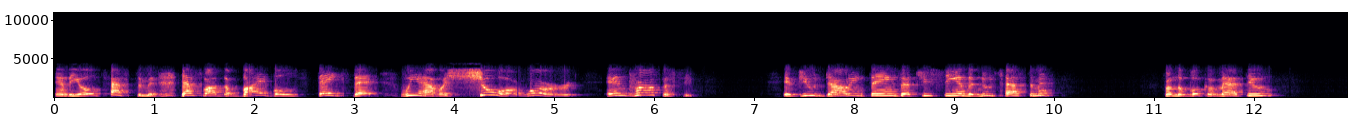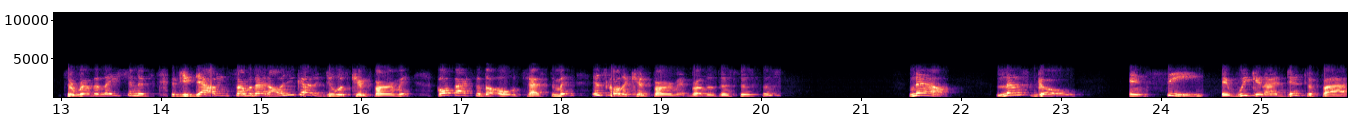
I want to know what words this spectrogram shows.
in the Old Testament. That's why the Bible states that we have a sure word in prophecy. If you doubting things that you see in the New Testament, from the book of Matthew to Revelation, if, if you're doubting some of that, all you got to do is confirm it. Go back to the Old Testament. It's going to confirm it, brothers and sisters. Now, let's go and see if we can identify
